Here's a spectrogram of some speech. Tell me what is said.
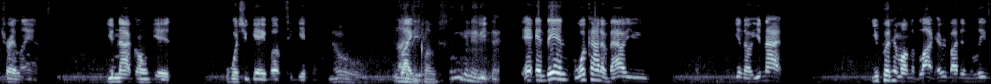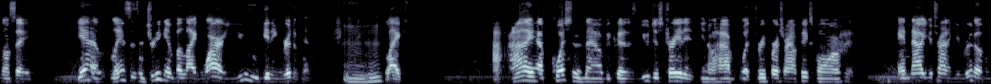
Trey Lance, you're not gonna get what you gave up to get him. No, not like, even close. Proving anything. And, and then what kind of value? You know, you're not. You put him on the block. Everybody in the league's gonna say, "Yeah, Lance is intriguing, but like, why are you getting rid of him?" Mm-hmm. Like, I, I have questions now because you just traded, you know, have what three first round picks for him, and now you're trying to get rid of him.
